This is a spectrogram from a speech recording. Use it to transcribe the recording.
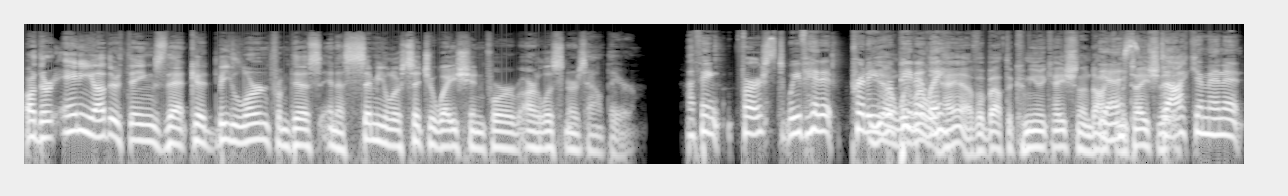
Are there any other things that could be learned from this in a similar situation for our listeners out there? I think first we've hit it pretty yeah, repeatedly. we really have about the communication and documentation. It- document it.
